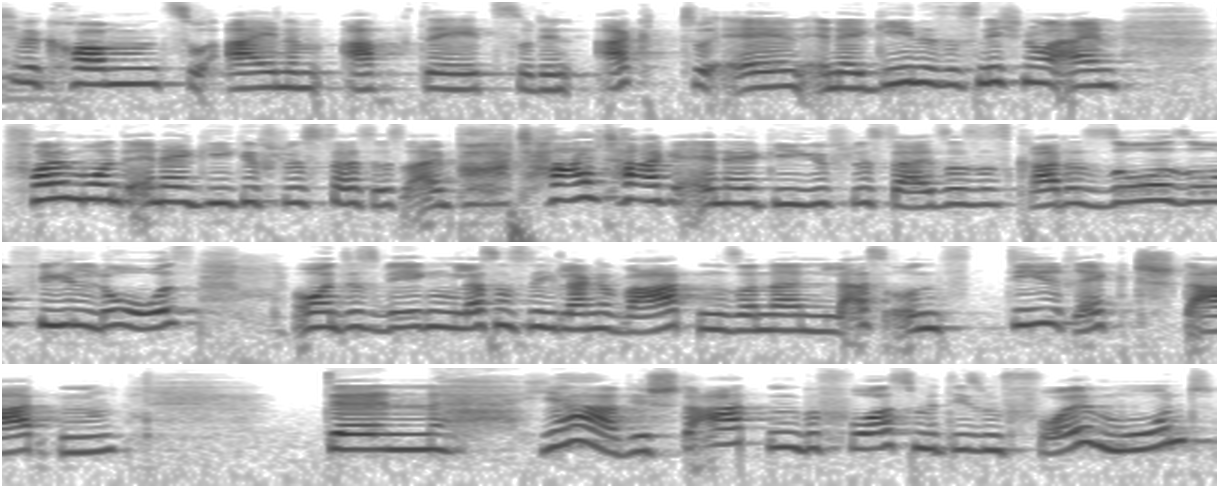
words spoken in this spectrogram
Herzlich willkommen zu einem Update zu den aktuellen Energien. Es ist nicht nur ein Vollmond-Energiegeflüster, es ist ein Portaltage-Energiegeflüster. Also es ist gerade so, so viel los. Und deswegen lass uns nicht lange warten, sondern lass uns direkt starten. Denn ja, wir starten, bevor es mit diesem Vollmond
